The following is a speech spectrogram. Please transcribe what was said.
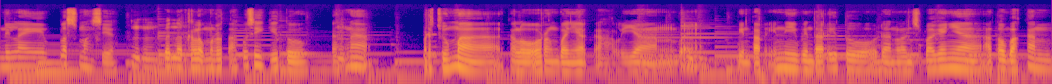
nilai plus mas ya Mm-mm, bener kalau menurut aku sih gitu karena percuma kalau orang banyak keahlian banyak pintar ini pintar itu dan lain sebagainya atau bahkan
